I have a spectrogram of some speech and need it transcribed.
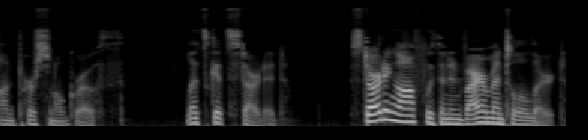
on personal growth. Let's get started. Starting off with an environmental alert.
